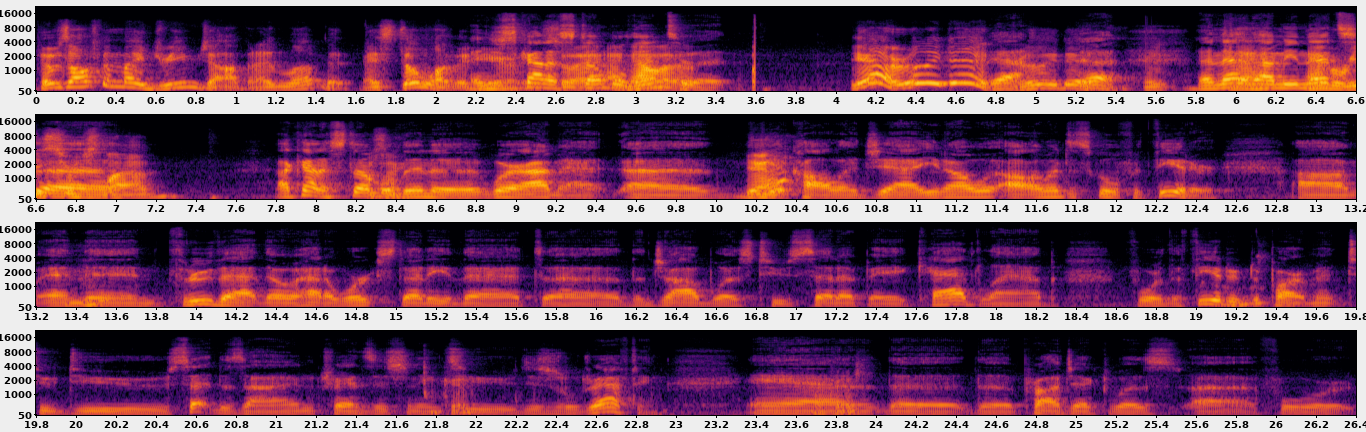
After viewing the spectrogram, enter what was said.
it was often my dream job, and I loved it. I still love it. And you just kind of So I- I stumbled now- into it. Yeah, I really did. Yeah, really did. yeah. And that- I I mean, that's, a research uh, lab. I kind of stumbled into where I'm at uh, via yeah. college. Yeah, you know, I went to school for theater, um, and mm-hmm. then through that, though, I had a work study that uh, the job was to set up a CAD lab for the theater mm-hmm. department to do set design, transitioning okay. to digital drafting and okay. the the project was uh, for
